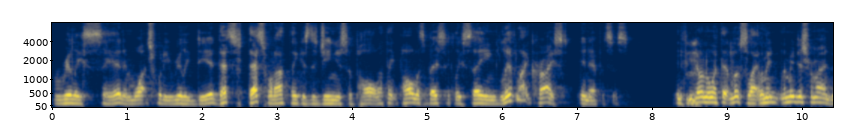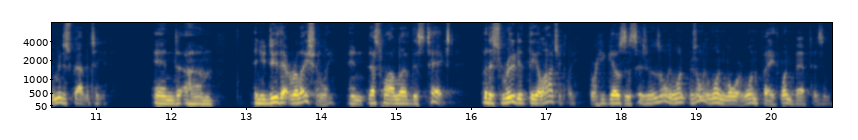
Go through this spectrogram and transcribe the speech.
really said and watch what he really did. That's that's what I think is the genius of Paul. I think Paul is basically saying, live like Christ in Ephesus. And if you Hmm. don't know what that looks like, let me let me just remind you, let me describe it to you. And um, and you do that relationally. And that's why I love this text. But it's rooted theologically, where he goes and says, There's only one, there's only one Lord, one faith, one baptism,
